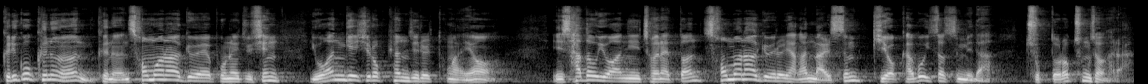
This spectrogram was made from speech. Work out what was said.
그리고 그는 그는 서머나 교회에 보내주신 요한계시록 편지를 통하여 이 사도 요한이 전했던 서머나 교회를 향한 말씀 기억하고 있었습니다. 죽도록 충성하라.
